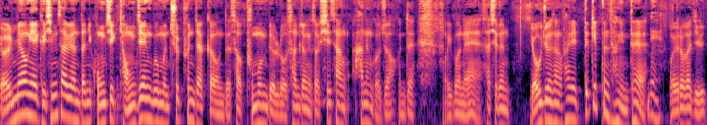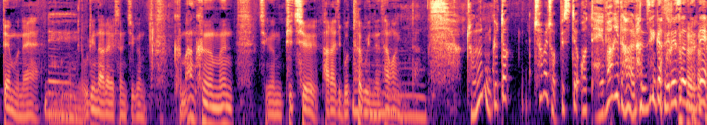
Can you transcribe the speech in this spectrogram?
10명의 그 심사위원단이 공식 경쟁 부문 출품작 가운데서 부문별로 선정해서 시상하는 거죠. 근데 뭐 이번에 사실은 여우주연상 상이 뜻깊은 상인데 네. 뭐 여러 가지 일 때문에 네. 음, 우리나라에서는 지금 그만큼은 지금 빛을 발하지 못하고 음. 있는 상황입니다. 저는 이거 딱 처음에 접했을 때, 와, 대박이다 라는 생각을 했었는데,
